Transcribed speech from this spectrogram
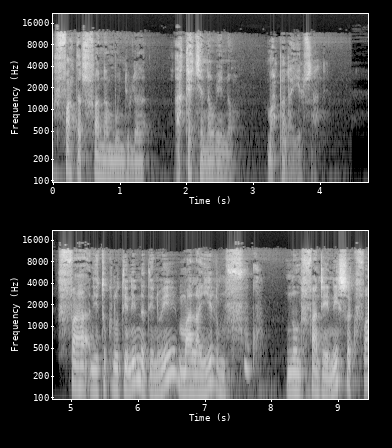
fantatro fa namoy ny olona akaiky anao ianao. Mampalahelo izany. Fa ny tokony ho tenenina dia ny hoe malahelo ny foko noho ny fandrenesako fa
